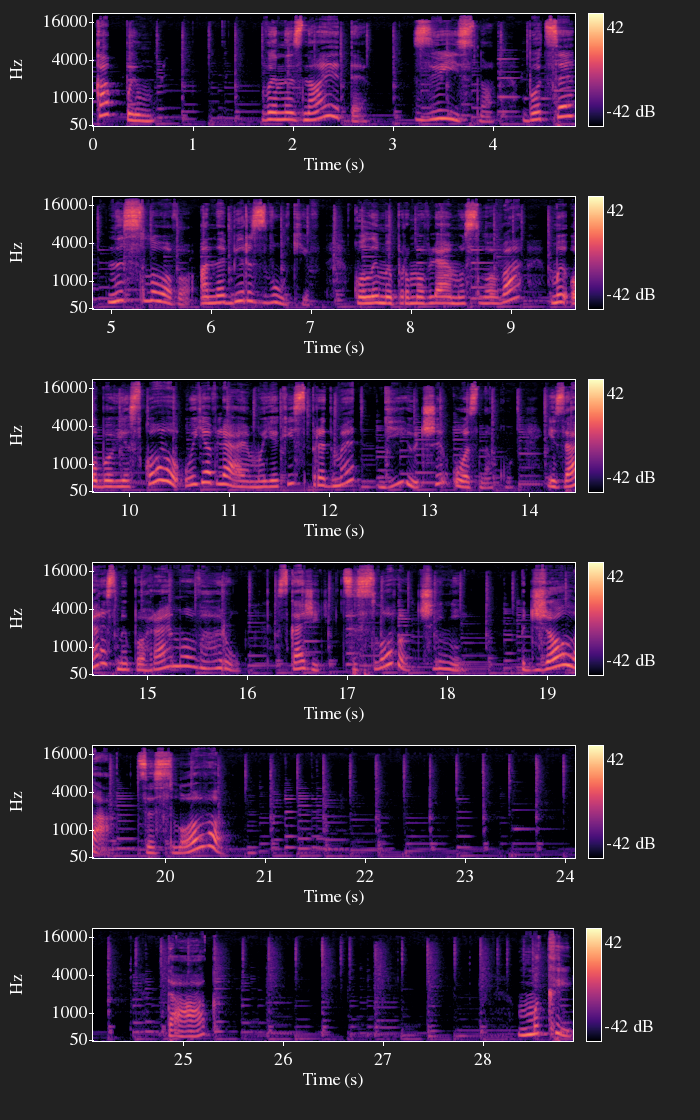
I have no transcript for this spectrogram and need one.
капим? Ви не знаєте? Звісно, бо це не слово, а набір звуків. Коли ми промовляємо слова, ми обов'язково уявляємо якийсь предмет, дію чи ознаку. І зараз ми пограємо в гру. Скажіть, це слово чи ні? Бджола це слово? Так. Мки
